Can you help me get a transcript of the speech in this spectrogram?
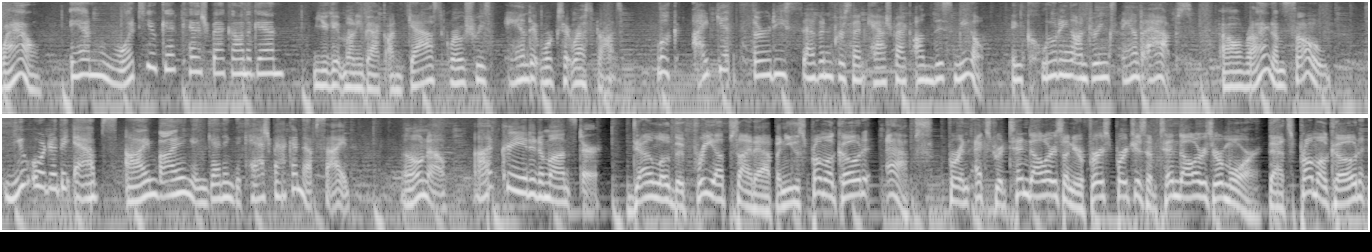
Wow. And what do you get cash back on again? You get money back on gas, groceries, and it works at restaurants. Look, I'd get 37% cash back on this meal, including on drinks and apps. All right, I'm sold. You order the apps, I'm buying and getting the cash back and Upside. Oh no, I've created a monster. Download the free Upside app and use promo code APPS for an extra $10 on your first purchase of $10 or more. That's promo code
